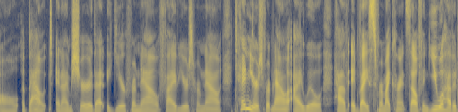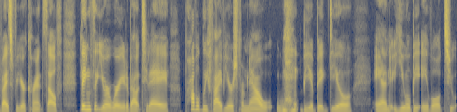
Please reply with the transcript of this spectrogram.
all about. And I'm sure that a year from now, five years from now, 10 years from now, I will have advice for my current self, and you will have advice for your current self. Things that you are worried about today, probably five years from now, won't be a big deal. And you will be able to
